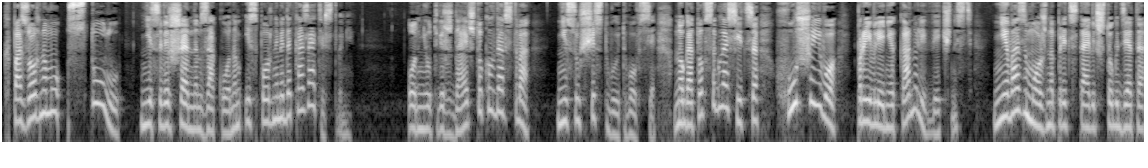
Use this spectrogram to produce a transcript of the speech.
к позорному стулу, несовершенным законом и спорными доказательствами. Он не утверждает, что колдовства не существует вовсе, но готов согласиться, худшее его проявление канули в вечность. Невозможно представить, что где-то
